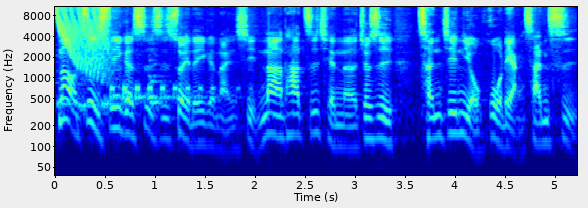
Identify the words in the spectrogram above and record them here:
那我自己是一个四十岁的一个男性，那他之前呢就是曾经有过两三次，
